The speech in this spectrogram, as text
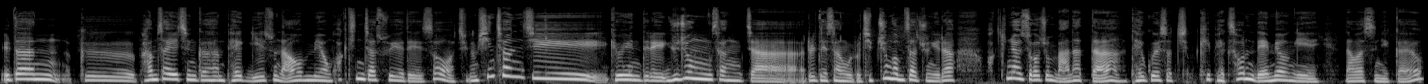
일단 그 밤사이 증가한 169명 확진자 수에 대해서 지금 신천지 교인들의 유증상자를 대상으로 집중 검사 중이라 확진자 수가 좀 많았다. 대구에서 특히 134명이 나왔으니까요.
